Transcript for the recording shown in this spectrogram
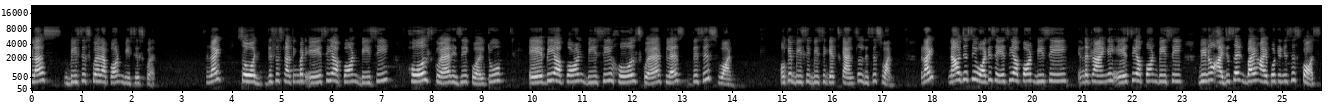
plus BC square upon BC square. Right. So, this is nothing but AC upon BC whole square is equal to AB upon BC whole square plus this is 1. Okay, BC, BC gets cancelled. This is 1. Right? Now just see what is AC upon BC in the triangle AC upon BC. We know adjacent by hypotenuse is cos.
